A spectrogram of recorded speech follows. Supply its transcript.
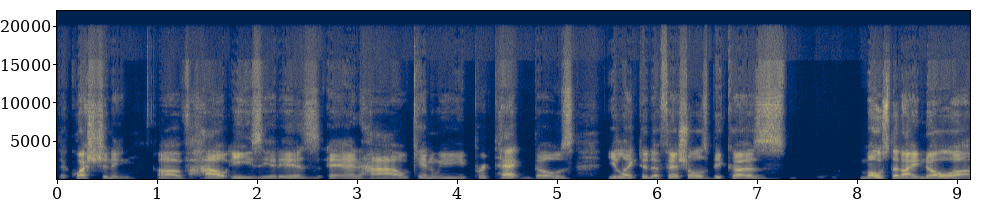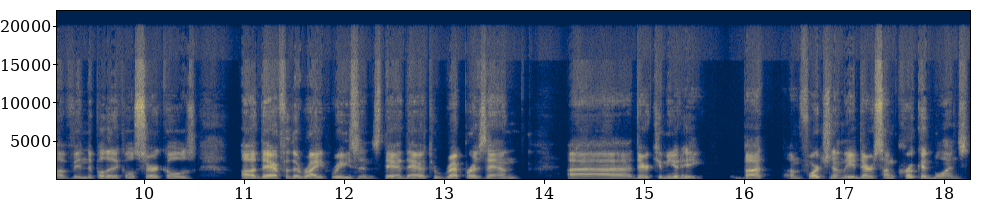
the questioning of how easy it is and how can we protect those elected officials because most that I know of in the political circles are there for the right reasons. They're there to represent uh, their community. But unfortunately, there are some crooked ones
